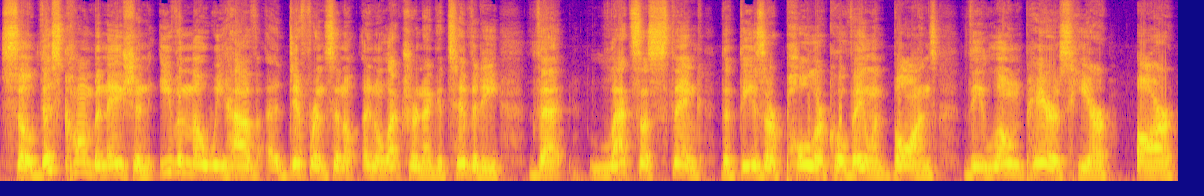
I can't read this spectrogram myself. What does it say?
So this combination, even though we have a difference in, in electronegativity that lets us think that these are polar covalent bonds, the lone pairs here are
